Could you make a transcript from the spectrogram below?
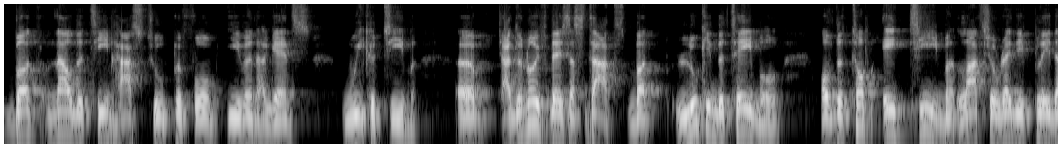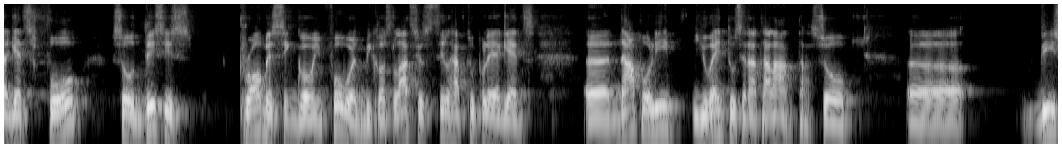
But now the team has to perform even against weaker team. Uh, I don't know if there's a stat, but look in the table of the top eight team. Lazio already played against four, so this is promising going forward because Lazio still have to play against uh, Napoli, Juventus, and Atalanta. So uh, this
